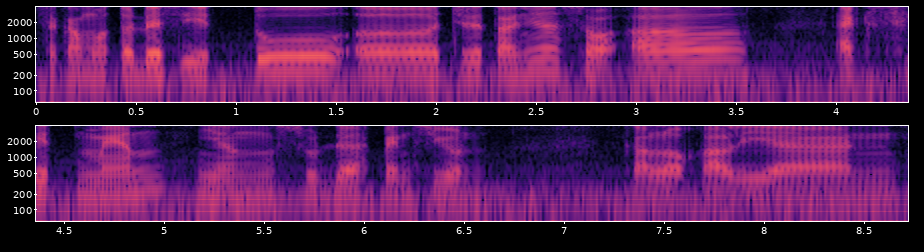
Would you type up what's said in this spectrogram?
Sakamoto Days itu uh, ceritanya soal ex hitman yang sudah pensiun. Kalau kalian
